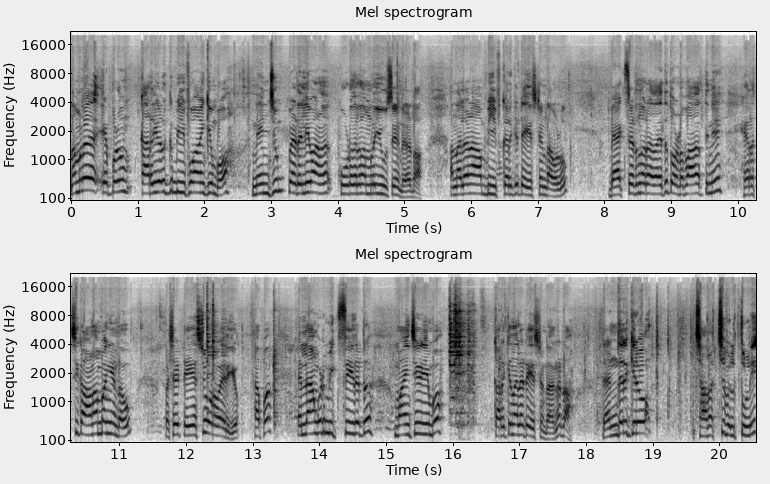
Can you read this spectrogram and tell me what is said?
നമ്മൾ എപ്പോഴും കറികൾക്ക് ബീഫ് വാങ്ങിക്കുമ്പോൾ നെഞ്ചും പെടലിയുമാണ് കൂടുതൽ നമ്മൾ യൂസ് ചെയ്യേണ്ടത് കേട്ടോ. എന്നാലാണ് ആ ബീഫ് കറിക്ക് ടേസ്റ്റ് ഉണ്ടാവുള്ളൂ. ബാക്ക് സൈഡ് എന്ന് പറയുന്നത് അതായത് തുടഭാഗത്തിന് ഇറച്ചി കാണാൻ ഭംഗി ഉണ്ടാവും പക്ഷേ ടേസ്റ്റ് കുറവായിരിക്കും. അപ്പോൾ എല്ലാം കൂടി മിക്സ് ചെയ്തിട്ട് വാങ്ങിച്ചു കഴിയുമ്പോൾ കറിക്ക് നല്ല ടേസ്റ്റ് ഉണ്ടാകും കേട്ടോ. രണ്ടര കിലോ ചതച്ച് വെളുത്തുള്ളി.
